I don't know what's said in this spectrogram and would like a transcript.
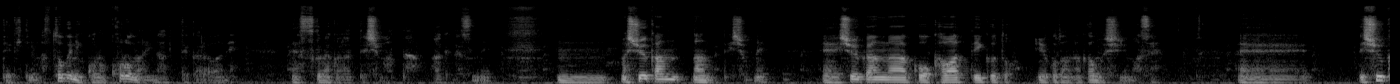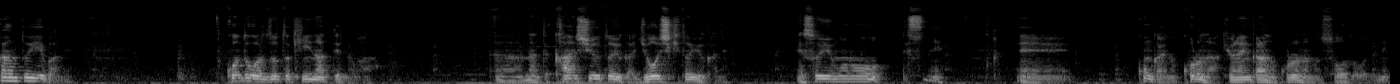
てきています。特にこのコロナになってからはね少なくなってしまったわけですね。うん、まあ、習慣なんでしょうね、えー、習慣がこう変わっていくということなのかもしれません、えー、習慣といえばねこのところずっと気になってるのはなんて慣習というか常識というかねそういうものですね、えー、今回のコロナ去年からのコロナの騒動でね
